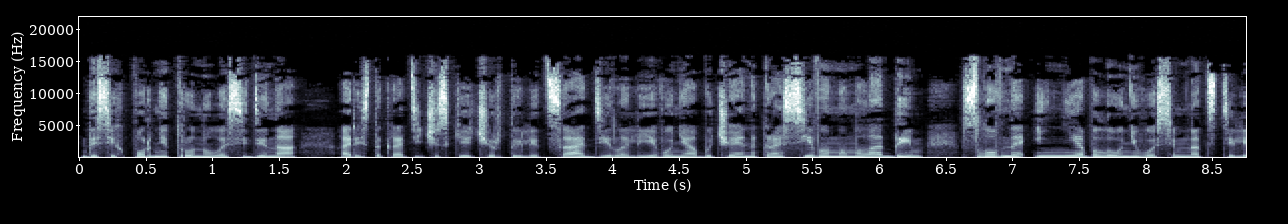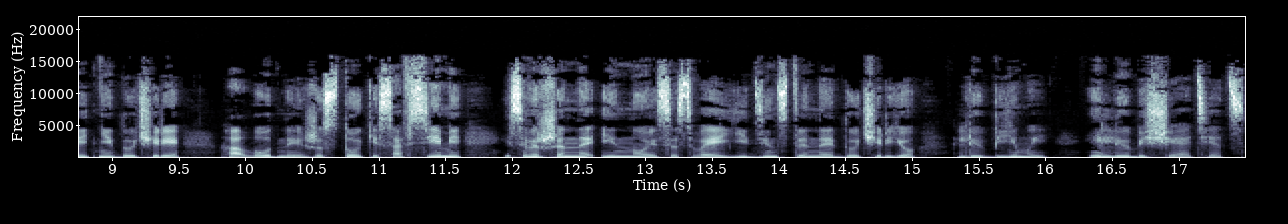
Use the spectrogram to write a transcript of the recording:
До сих пор не тронула седина. Аристократические черты лица делали его необычайно красивым и молодым, словно и не было у него семнадцатилетней дочери. Холодный, жестокий со всеми и совершенно иной со своей единственной дочерью, любимый и любящий отец.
